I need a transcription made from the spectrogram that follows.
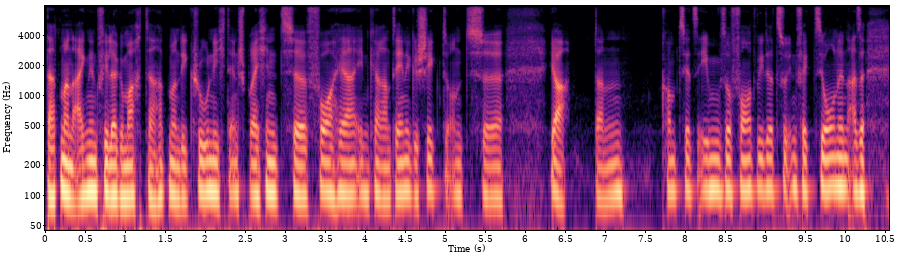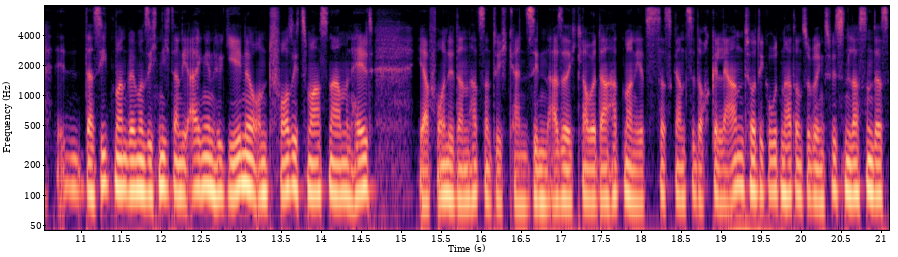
Da hat man einen eigenen Fehler gemacht. Da hat man die Crew nicht entsprechend äh, vorher in Quarantäne geschickt und äh, ja, dann kommt es jetzt eben sofort wieder zu Infektionen. Also äh, da sieht man, wenn man sich nicht an die eigenen Hygiene- und Vorsichtsmaßnahmen hält, ja, Freunde, dann hat es natürlich keinen Sinn. Also ich glaube, da hat man jetzt das Ganze doch gelernt. Hurtigruten hat uns übrigens wissen lassen, dass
